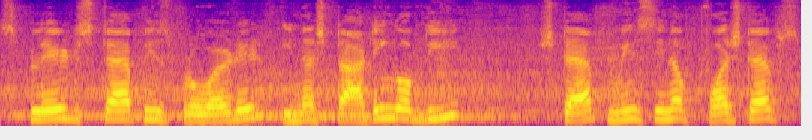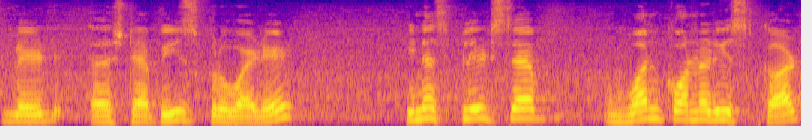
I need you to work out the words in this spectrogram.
split step is provided. In a starting of the step means in a first step split uh, step is provided. In a split step one corner is cut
